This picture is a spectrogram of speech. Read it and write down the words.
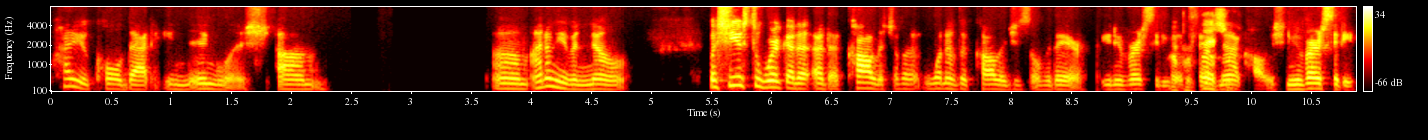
how do you call that in English? Um um, I don't even know. But she used to work at a, at a college, at a- one of the colleges over there, university. A professor. not college, university.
